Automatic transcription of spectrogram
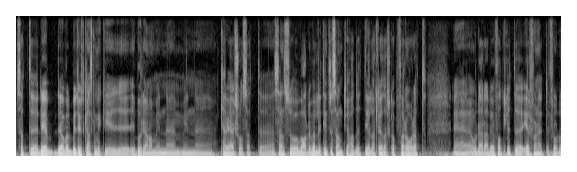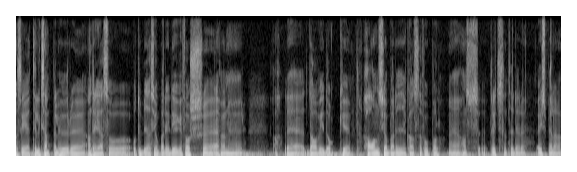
så att eh, det, det har väl betytt ganska mycket i, i början av min, eh, min eh, karriär. Så sett. Eh, sen så var det väldigt intressant. Jag hade ett delat ledarskap förra året. Eh, och där hade jag fått lite erfarenheter från att se till exempel hur Andreas och, och Tobias jobbade i Degerfors. Eh, även hur ja, eh, David och Hans jobbade i Karlstad Fotboll. Eh, Hans Prytz, den tidigare ÖIS-spelaren.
